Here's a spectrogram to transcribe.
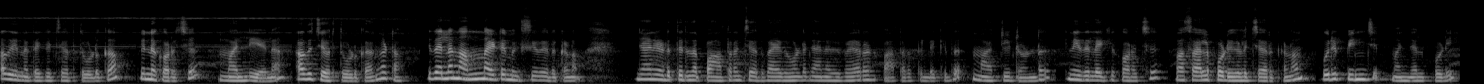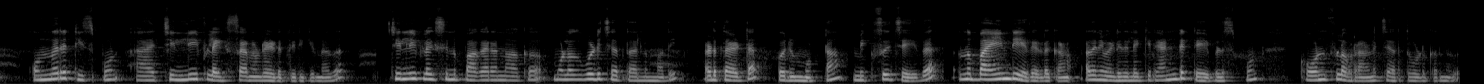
അത് ഇതിനകത്തേക്ക് ചേർത്ത് കൊടുക്കാം. പിന്നെ കുറച്ച് മല്ലിയില അത് ചേർത്ത് കൊടുക്കാം കേട്ടോ. ഇതെല്ലാം നന്നായിട്ട് മിക്സ് ചെയ്തെടുക്കണം. ഞാൻ എടുത്തിരുന്ന പാത്രം ചെറുതായതുകൊണ്ട് ഞാൻ വേറൊരു പാത്രത്തിലേക്ക് ഇത് മാറ്റിയിട്ടുണ്ട്. ഇനി ഇതിലേക്ക് കുറച്ച് മസാലപ്പൊടികൾ ചേർക്കണം. ഒരു പിഞ്ച് മഞ്ഞൾപ്പൊടി ഒന്നര ടീസ്പൂൺ ചില്ലി ഫ്ലേക്സാണ് ഇവിടെ എടുത്തിരിക്കുന്നത്. ചില്ലി ഫ്ലേക്സിന് പകരം നമുക്ക് മുളക് പൊടി ചേർത്താലും മതി. അടുത്തായിട്ട് ഒരു മുട്ട മിക്സ് ചെയ്ത് ഒന്ന് ബൈൻഡ് ചെയ്തെടുക്കണം. അതിനുവേണ്ടി ഇതിലേക്ക് രണ്ട് ടേബിൾ സ്പൂൺ കോൺഫ്ലവറാണ് ചേർത്ത് കൊടുക്കുന്നത്.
